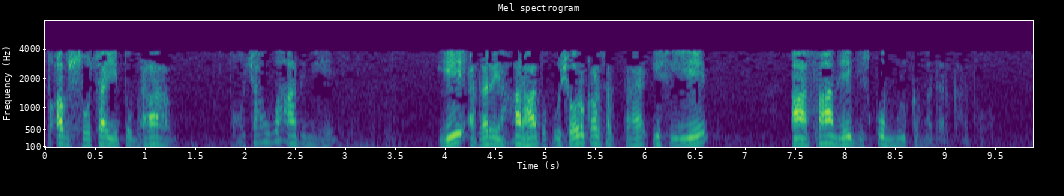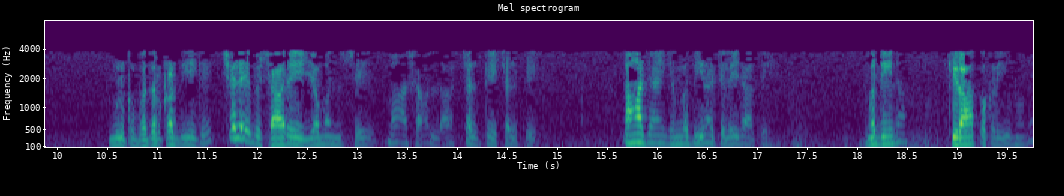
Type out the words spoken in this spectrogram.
تو اب سوچا یہ تو بڑا پہنچا ہوا آدمی ہے۔ یہ اگر یہاں رہا تو کچھ اور کر سکتا ہے، اس لیے آسان ہے کہ اس کو ملک بدر کر دو۔ ملک بدر کر دیے گئے۔ چلے بیچارے یمن سے ماشاء اللہ چلتے چلتے۔ کہاں جائیں گے؟ مدینہ چلے جاتے ہیں۔ مدینہ کی راہ پکڑی انہوں نے۔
